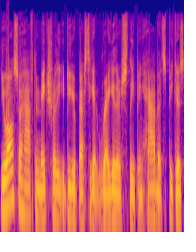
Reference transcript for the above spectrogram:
You also have to make sure that you do your best to get regular sleeping habits because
